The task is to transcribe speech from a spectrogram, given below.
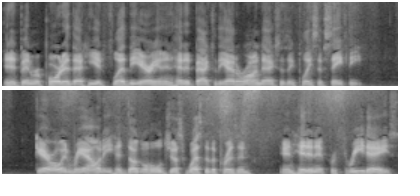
It had been reported that he had fled the area and headed back to the Adirondacks as a place of safety. Garrow, in reality, had dug a hole just west of the prison and hid in it for three days,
